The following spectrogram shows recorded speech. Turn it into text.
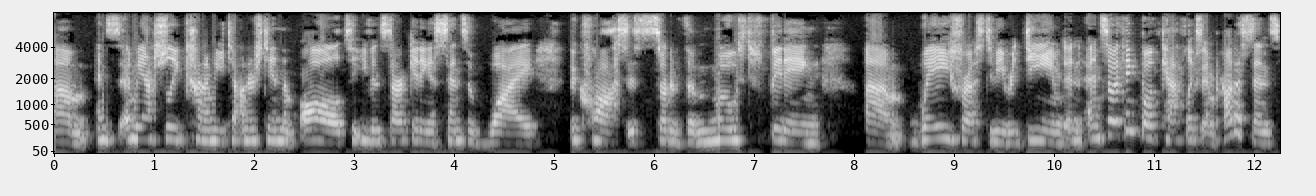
Um, and, and we actually kind of need to understand them all to even start getting a sense of why the cross is sort of the most fitting um, way for us to be redeemed. And, and so I think both Catholics and Protestants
